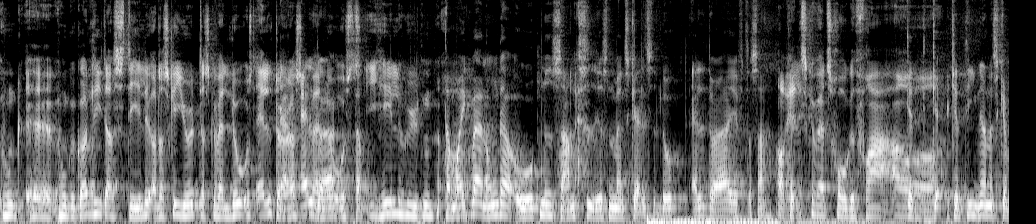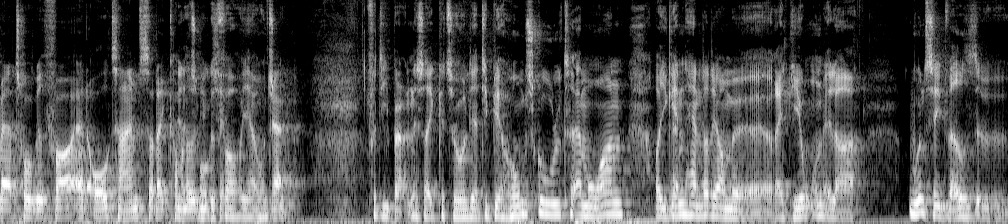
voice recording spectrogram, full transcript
hun, øh, hun kan godt lide, der er stille, og der skal jo der skal være låst. Alle døre Ja, skal alle være døre. låst Der- i hele hytten. Der må og, ikke være nogen, der er åbnet samtidig. Sådan, man skal altid lukke alle døre efter sig. og alt skal være trukket fra, og Ga- ga- Gardinerne skal være trukket for at all times, så der ikke kommer noget trukket lys for, ja undskyld. Ja. Fordi børnene så ikke kan tåle det. De bliver homeschooled af moren, og igen ja. handler det om øh, religion, eller uanset hvad, øh,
